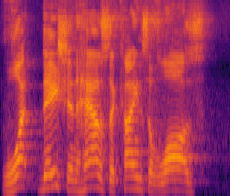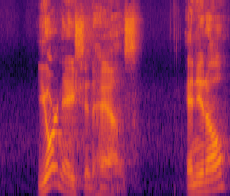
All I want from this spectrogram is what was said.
What nation has the kinds of laws your nation has? And you know,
